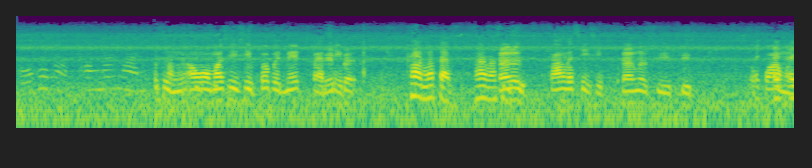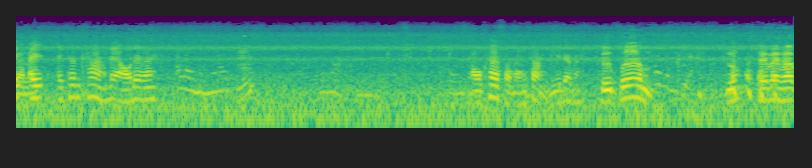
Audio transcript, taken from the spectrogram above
โอ้เธอผ่านช่องนั่งงานถึงเอาออกมา 40 ก็เป็นเมตรเมตรแปดข้างละแปดข้างละข้างละ40ข้างละ40ข้างละสี่สิบ ก็กว้างเหมือนกันนะไอ้ข้างๆไม่เอาได้ไหมอะไรมันง่ายเอาแค่สองฝั่งนี้ได้ไหมคือเพิ่มลุกใช่ไหมครับ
